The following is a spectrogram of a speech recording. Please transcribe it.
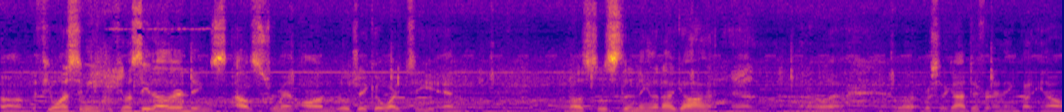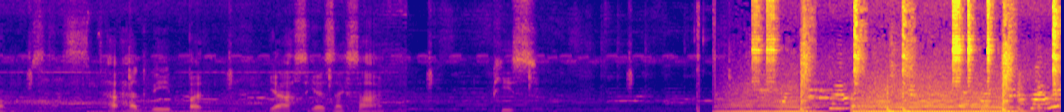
Um, if you want to see me, if you want to see the other endings, I'll stream it on Real Jacob YT. And you know, this the ending that I got, and I don't really, I really wish I got a different ending, but you know, ha- had to be. But yeah, see you guys next time. Peace. Bye.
